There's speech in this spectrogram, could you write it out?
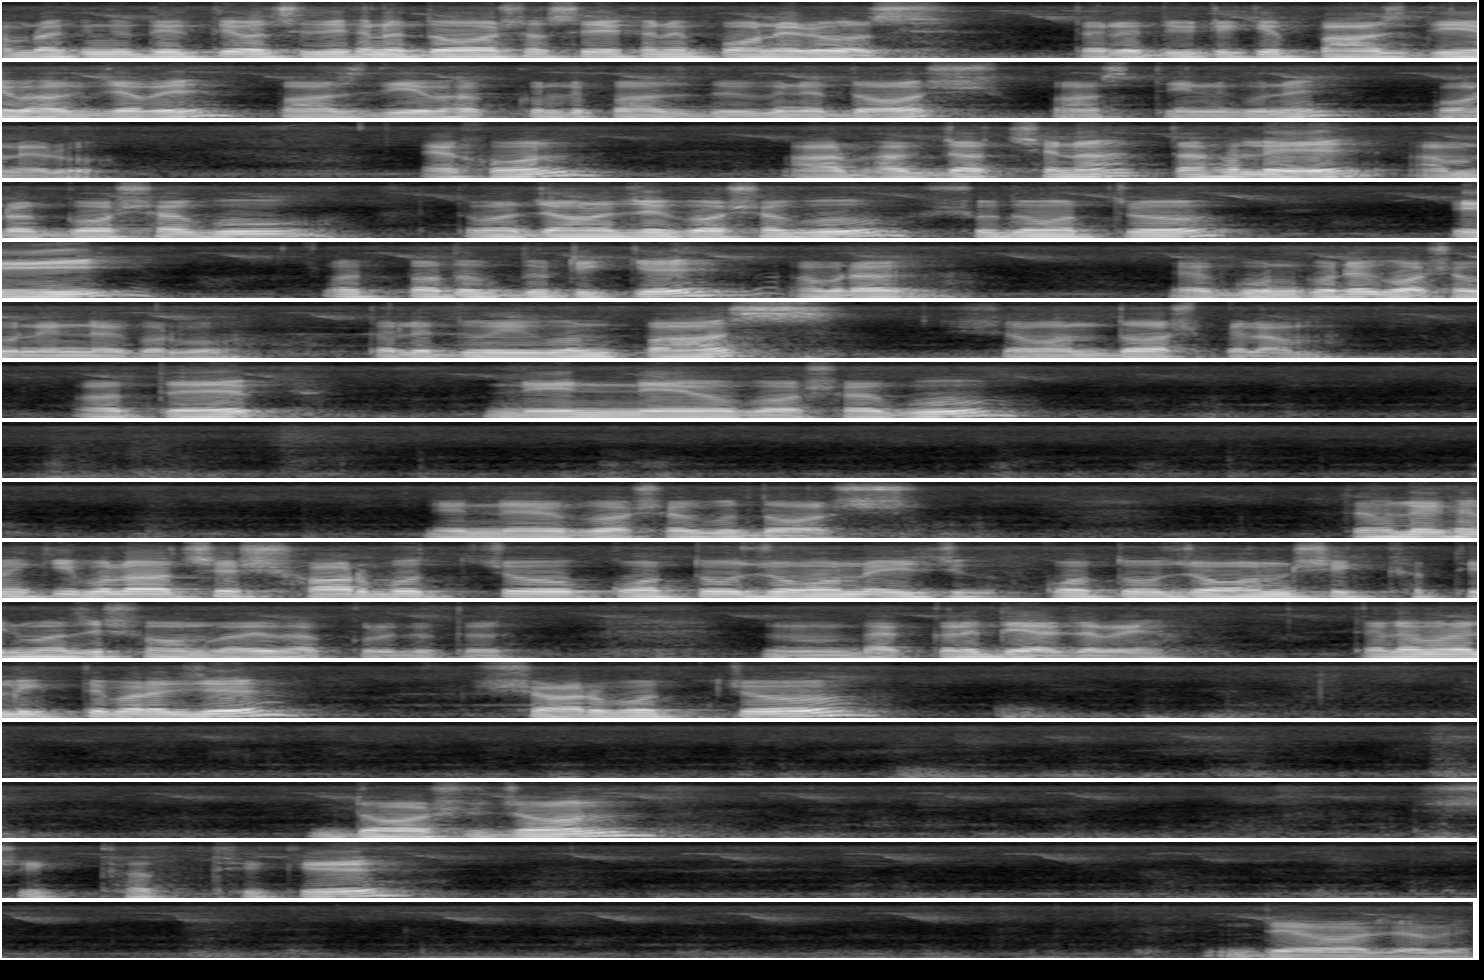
আমরা কিন্তু দেখতে পাচ্ছি যে এখানে দশ আছে, এখানে পনেরো আছে। তাহলে দুইটিকে পাঁচ দিয়ে ভাগ যাবে। পাঁচ দিয়ে ভাগ করলে পাঁচ দুই গুণে দশ, পাঁচ তিন গুণে পনেরো। এখন আর ভাগ যাচ্ছে না। তাহলে আমরা গসাগু, তোমরা জানো যে গসাগু শুধুমাত্র এই উৎপাদক দুটিকে আমরা গুণ করে গসাগু নির্ণয় করব। তাহলে দুই গুণ পাঁচ সমান দশ পেলাম। অতএব নির্ণেয় গসাগু নির্ণয় গসাগু দশ। তাহলে এখানে কি বলা আছে? সর্বোচ্চ কতজন এই কতজন শিক্ষার্থীর মাঝে সমানভাবে ভাগ করে দিতে ভাগ করে দেওয়া যাবে? তাহলে আমরা লিখতে পারি যে সর্বোচ্চ দশ জন শিক্ষার্থীকে দেওয়া যাবে।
